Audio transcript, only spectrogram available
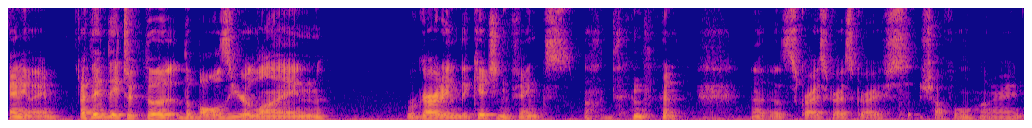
Anyway, I think they took the, the ballsier line regarding the kitchen finks. scry, scry, scry, shuffle. All right.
